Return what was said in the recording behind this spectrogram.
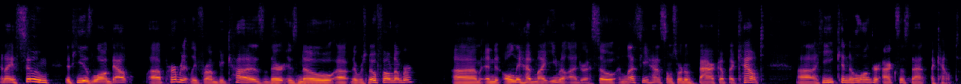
And I assume that he is logged out uh, permanently from because there is no uh, there was no phone number um, and it only had my email address. So unless he has some sort of backup account, uh, he can no longer access that account.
